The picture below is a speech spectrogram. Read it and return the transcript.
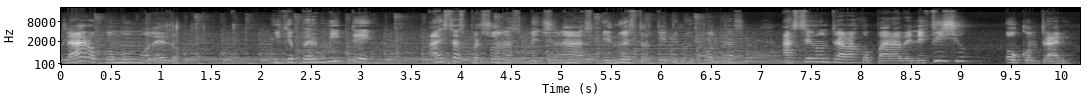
claro como un modelo y que permite a estas personas mencionadas en nuestro título y podcast hacer un trabajo para beneficio o contrario.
